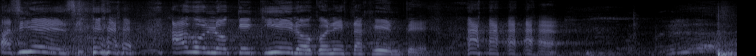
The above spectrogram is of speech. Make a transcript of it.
Así es, hago lo que quiero con esta gente.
